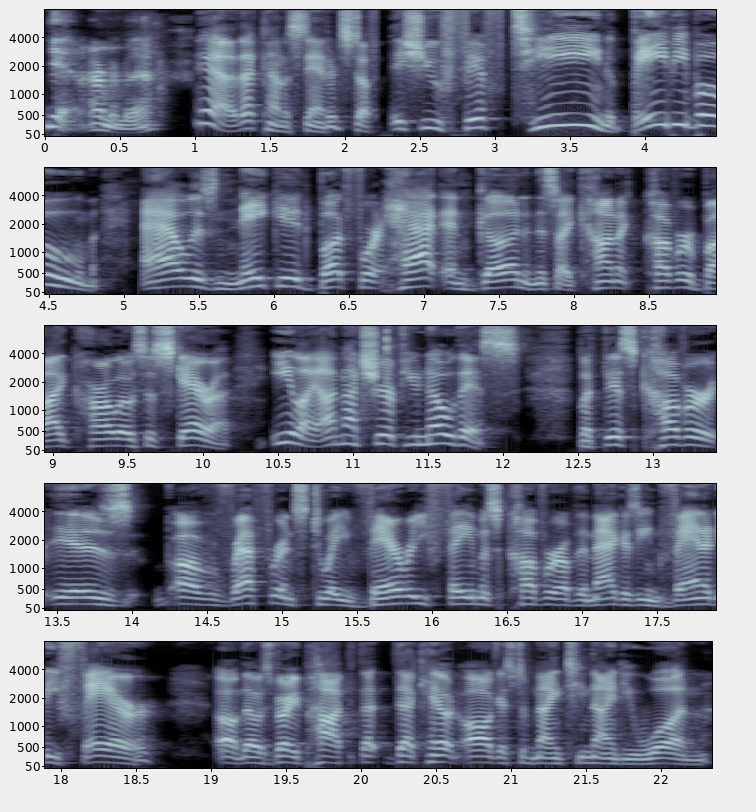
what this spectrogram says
Yeah, I remember that. yeah, that kind of standard stuff. Issue 15, Baby Boom. Al is naked but for hat and gun in this iconic cover by Carlos Ezquerra. Eli, I'm not sure if you know this, but this cover is a reference to a very famous cover of the magazine Vanity Fair. Um, that was very pop. That that came out in August of 1991.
